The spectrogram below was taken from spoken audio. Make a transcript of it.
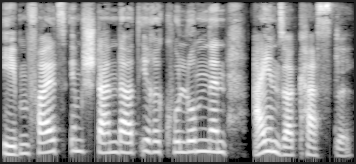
ebenfalls im Standard ihre Kolumnen Einserkastel.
